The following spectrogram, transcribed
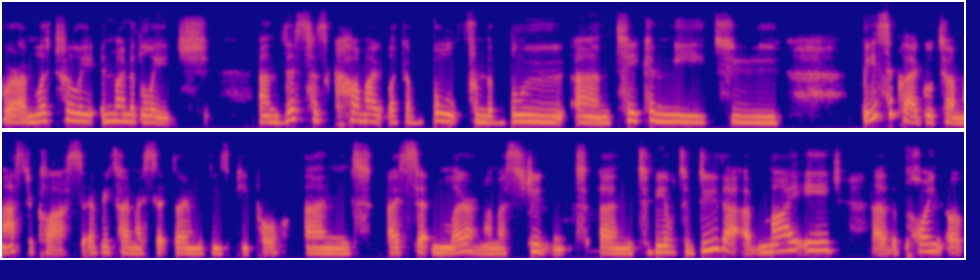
where I'm literally in my middle age, and this has come out like a bolt from the blue and taken me to. Basically, I go to a masterclass every time I sit down with these people and I sit and learn. I'm a student. And to be able to do that at my age, at the point of,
